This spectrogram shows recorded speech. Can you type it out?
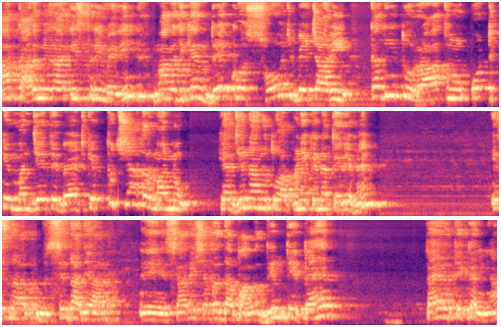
ਆ ਘਰ ਮੇਰਾ, ਇਸਤਰੀ ਮੇਰੀ। ਮਹਾਰਾਜ ਕਹਿੰਦੇ ਦੇਖੋ ਸੋਚ ਬੇਚਾਰੀ, ਕਦੀ ਤੂੰ ਰਾਤ ਨੂੰ ਉੱਠ ਕੇ ਮੰਜੇ ਤੇ ਬੈਠ ਕੇ ਪੁੱਛਿਆ ਕਰ ਮਨ ਨੂੰ ਕਿ ਆਹ ਜਿਨ੍ਹਾਂ ਨੂੰ ਤੂੰ ਆਪਣੇ ਕਹਿੰਦਾ ਤੇਰੇ ਹੈ ਇਸ ਦਾ ਸਿੱਧਾ ਜਿਹਾ ਇਹ ਸਾਰੇ ਸ਼ਬਦ ਦਾ ਭਾਵ ਦਿਨ ਤੇ ਪਹਿਰ ਪੈਰ ਤੇ ਘਰੀਆਂ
